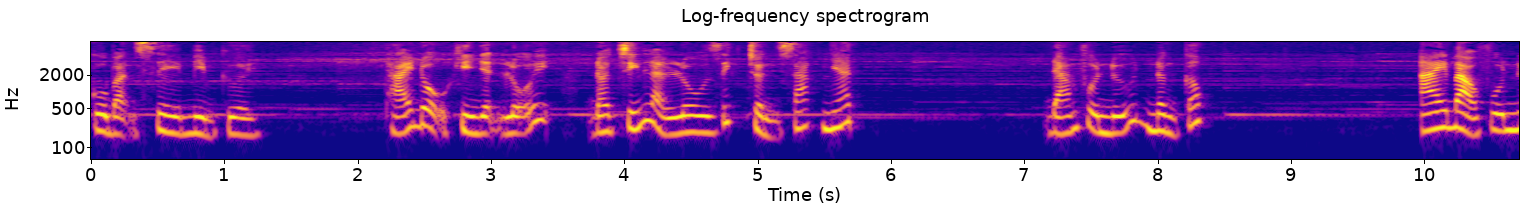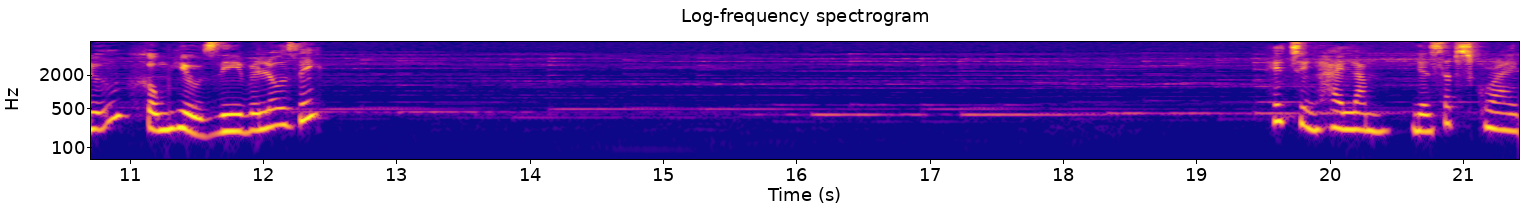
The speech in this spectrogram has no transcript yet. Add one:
Cô bạn C mỉm cười. Thái độ khi nhận lỗi, đó chính là logic chuẩn xác nhất. Đám phụ nữ nâng cốc. Ai bảo phụ nữ không hiểu gì về logic? Hết chương 25, nhấn subscribe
